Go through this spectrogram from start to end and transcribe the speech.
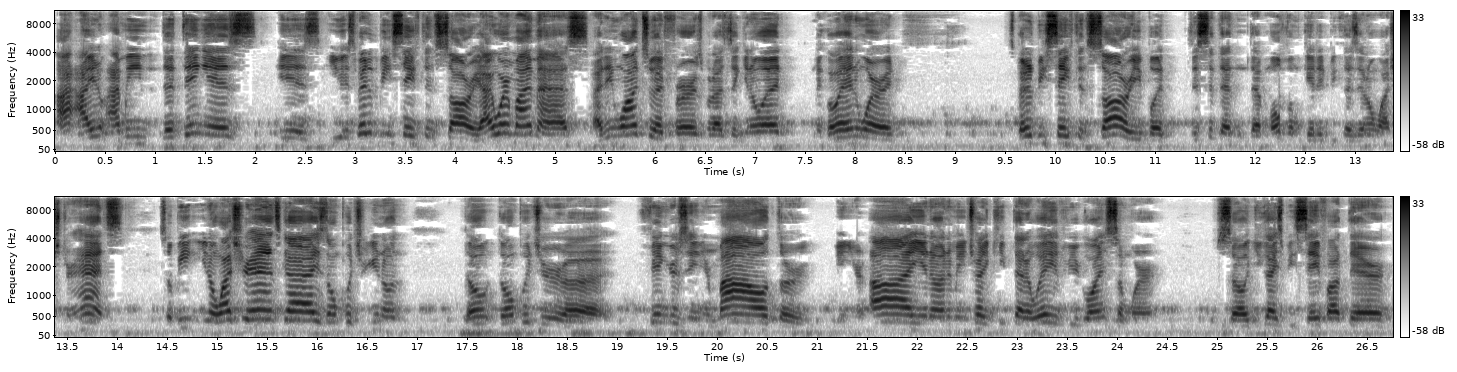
I, I, I mean the thing is is you it's better to be safe than sorry. I wear my mask. I didn't want to at first but I was like you know what? Go ahead and wear it. It's better to be safe than sorry but this said that that most of them get it because they don't wash their hands so be you know wash your hands guys don't put your you know don't don't put your uh, fingers in your mouth or in your eye. You know what I mean. Try to keep that away if you're going somewhere. So you guys be safe out there,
